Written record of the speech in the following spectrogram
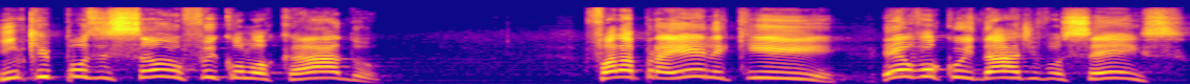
em que posição eu fui colocado. Fala para ele que eu vou cuidar de vocês.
